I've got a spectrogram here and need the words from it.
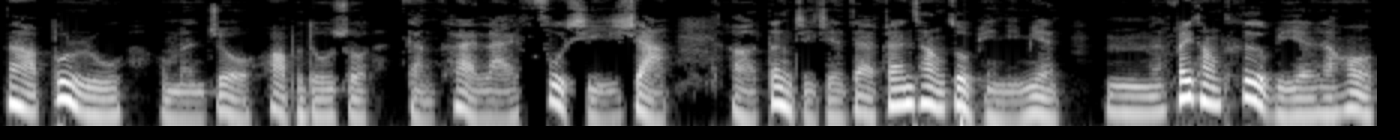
那不如我们就话不多说，赶快来复习一下啊，邓姐姐在翻唱作品里面，嗯，非常特别，然后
